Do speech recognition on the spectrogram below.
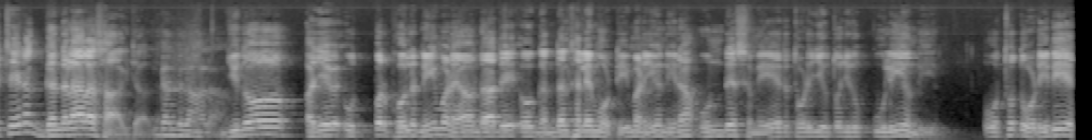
ਇੱਥੇ ਨਾ ਗੰਦਲਾਂ ਵਾਲਾ ਸਾਗ ਚੱਲਦਾ। ਗੰਦਲਾਂ ਵਾਲਾ। ਜਦੋਂ ਅਜੇ ਉੱਪਰ ਫੁੱਲ ਨਹੀਂ ਬਣਿਆ ਹੁੰਦਾ ਤੇ ਉਹ ਗੰਦਲ ਥੱਲੇ ਮੋਟੀ ਬਣੀ ਹੁੰਦੀ ਨਾ ਉਹਦੇ ਸਮੇਤ ਥੋੜੀ ਜਿਹੀ ਉੱਤੋਂ ਜਦੋਂ ਕੂਲੀ ਹੁੰਦੀ ਹੈ ਉੱਥੋਂ ਤੋੜੀ ਦੀ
